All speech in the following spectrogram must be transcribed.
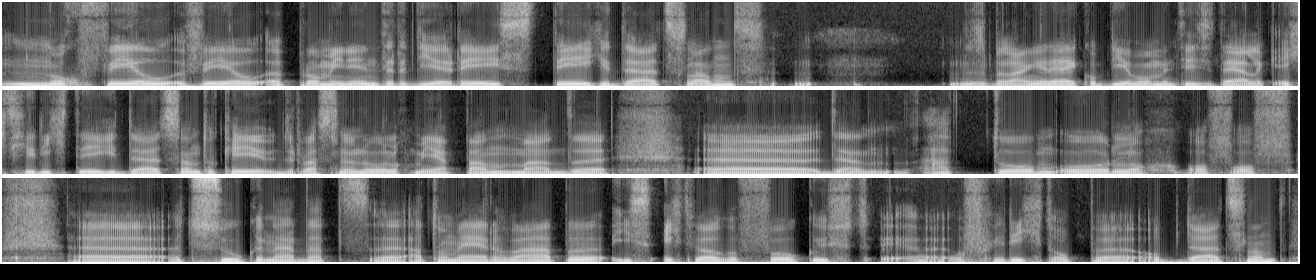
nog veel, veel uh, prominenter die race tegen Duitsland. Dat is belangrijk. Op die moment is het eigenlijk echt gericht tegen Duitsland. Oké, er was een oorlog met Japan, maar de, de atoomoorlog of, of uh, het zoeken naar dat uh, atomaire wapen is echt wel gefocust of gericht op, op Duitsland.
